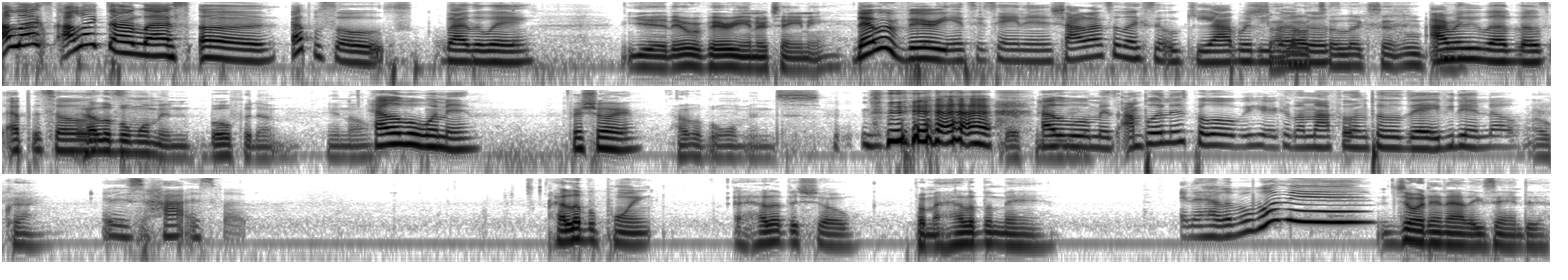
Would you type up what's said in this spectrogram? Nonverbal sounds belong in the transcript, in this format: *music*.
I liked I liked our last uh episodes. By the way, Yeah, they were very entertaining. they were very entertaining. Shout out to Lex and Uki. I really Shout love out those. to Lex and Uki. I really love those episodes. hell of a woman, both of them. You know, hell of a woman, for sure. hell of a woman's. *laughs* hell of a women's. I'm putting this pillow over here because I'm not feeling the pillow today. If you didn't know, Okay, it is hot as fuck. hell of a point, a hell of a show from a hell of a man, And a hell of a woman. Jordan Alexander.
